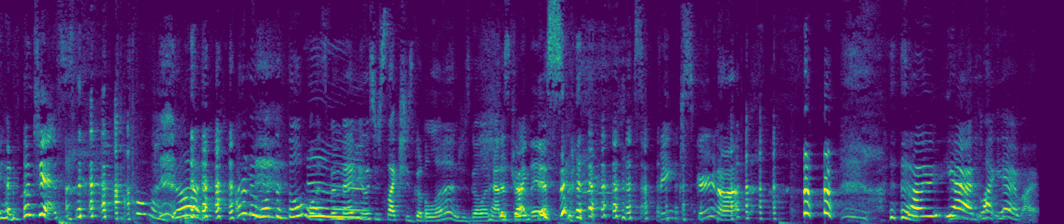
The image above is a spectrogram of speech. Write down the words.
you had one chance. Oh my god! I don't know what the thought was, but maybe it was just like she's got to learn. She's got to learn how Just to drink this, this big schooner. so yeah, like yeah,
